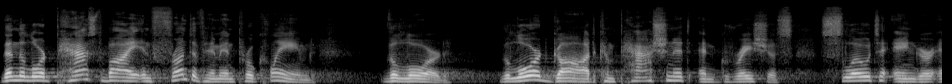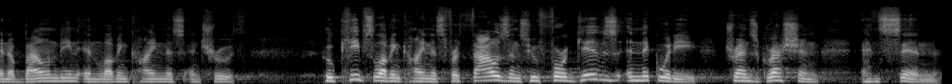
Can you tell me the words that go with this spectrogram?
Then the Lord passed by in front of him and proclaimed, The Lord, the Lord God, compassionate and gracious, slow to anger and abounding in loving kindness and truth who keeps loving kindness for thousands, who forgives iniquity, transgression, and sin.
